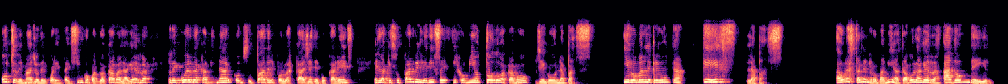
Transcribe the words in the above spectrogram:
8 de mayo del 45, cuando acaba la guerra, recuerda caminar con su padre por las calles de Bucarest, en la que su padre le dice, hijo mío, todo acabó, llegó la paz. Y Román le pregunta, ¿qué es la paz? Ahora están en Rumanía, acabó la guerra, ¿a dónde ir?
